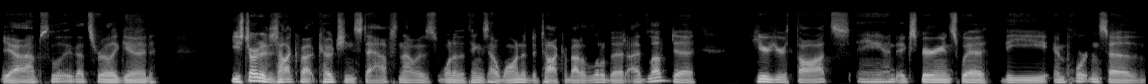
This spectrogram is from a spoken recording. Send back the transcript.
Yeah, absolutely. That's really good. You started to talk about coaching staffs, and that was one of the things I wanted to talk about a little bit. I'd love to hear your thoughts and experience with the importance of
